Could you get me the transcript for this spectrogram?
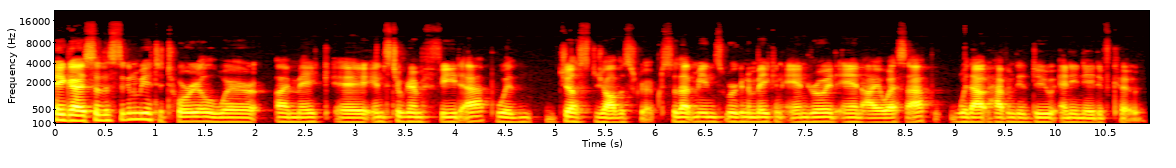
Hey guys, so this is going to be a tutorial where I make a Instagram feed app with just JavaScript. So that means we're going to make an Android and iOS app without having to do any native code.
